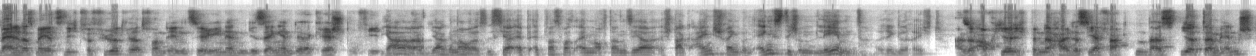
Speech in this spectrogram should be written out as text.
meine, dass man jetzt nicht verführt wird von den Sirenengesängen der Crash-Propheten. Ja, ja, genau. Es ist ja etwas, was einem auch dann sehr stark einschränkt und ängstigt und lähmt, regelrecht. Also auch hier, ich bin halt ein sehr faktenbasierter Mensch.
